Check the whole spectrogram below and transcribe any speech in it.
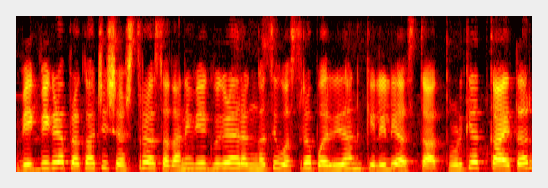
वेगवेगळ्या प्रकारची शस्त्र असतात आणि वेगवेगळ्या रंगाचे वस्त्र परिधान केलेले असतात. थोडक्यात काय तर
